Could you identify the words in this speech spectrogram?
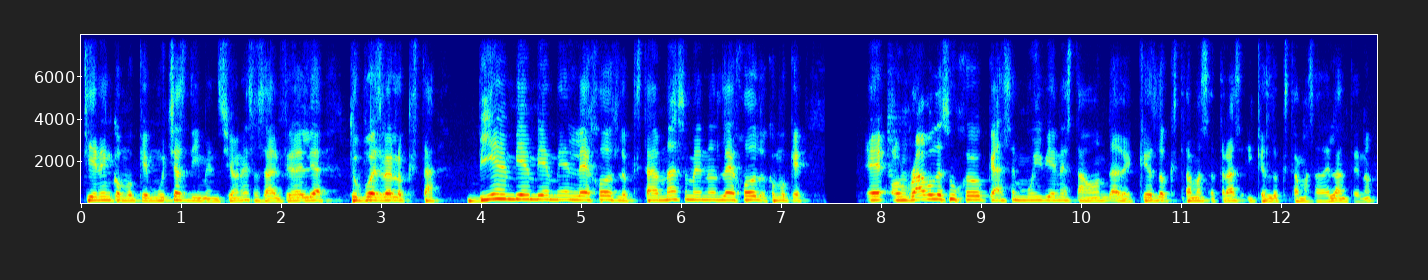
tienen como que muchas dimensiones. O sea, al final del día tú puedes ver lo que está bien, bien, bien, bien lejos, lo que está más o menos lejos, como que eh, Unravel es un juego que hace muy bien esta onda de qué es lo que está más atrás y qué es lo que está más adelante, ¿no?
